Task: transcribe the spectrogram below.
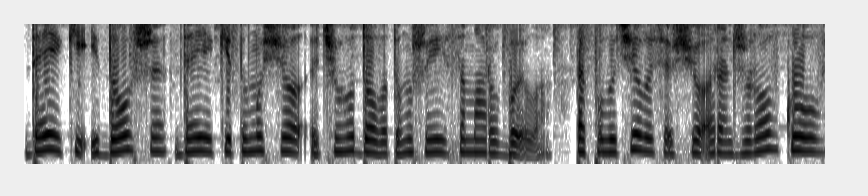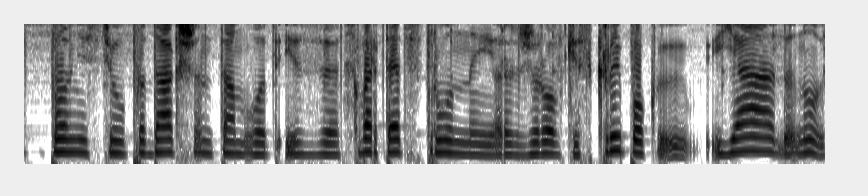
Деякі і довше, деякі, тому що е, чого довго, тому що я її сама робила. Так вийшло, що аранжировку повністю продакшн там, от із квартет струнний, аранжировки скрипок. Я ну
